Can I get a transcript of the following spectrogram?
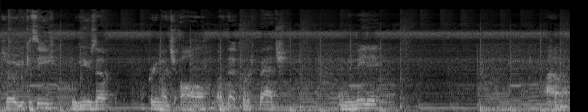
So you can see we've used up pretty much all of that first batch and we made it, I don't know,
